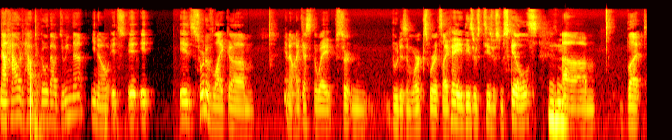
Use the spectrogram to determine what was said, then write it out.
Now, how how to go about doing that? You know, it's it it is sort of like um, you know, I guess the way certain Buddhism works, where it's like, hey, these are these are some skills, Mhm. um, but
